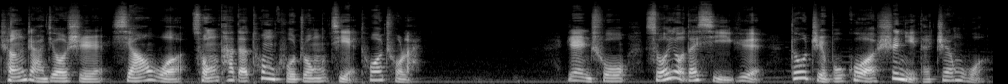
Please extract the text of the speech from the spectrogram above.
成长就是小我从他的痛苦中解脱出来，认出所有的喜悦都只不过是你的真我。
